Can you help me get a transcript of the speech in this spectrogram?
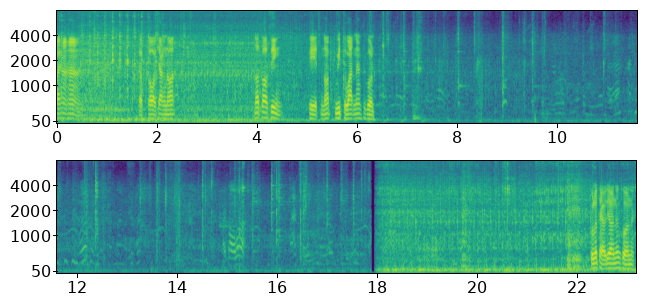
155 กับท่อช่างน็อตน็อตท่อซิ่งเพจน็อตวิทวัฒน์นะทุกคน คนละแถวเดียวนะทุกคนนะ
